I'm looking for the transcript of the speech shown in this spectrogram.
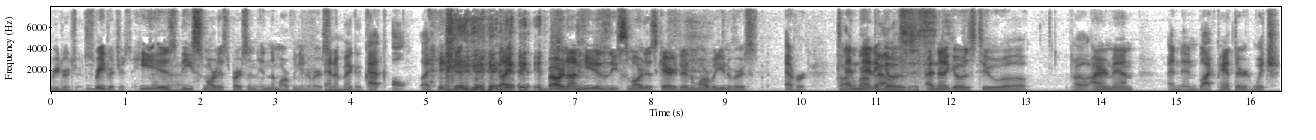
Reed Richards Reed Richards. He That is guy. the smartest person in the Marvel universe. and a mega cuck. at all. Like, like bar none, he is the smartest character in the Marvel universe ever. Talk and about then it goes, and then it goes to uh, uh, Iron Man, and then Black Panther. Which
